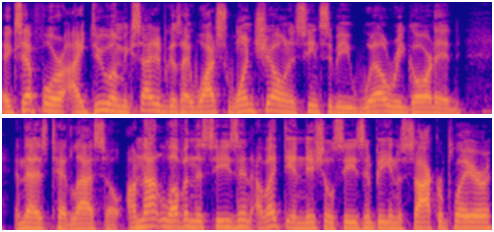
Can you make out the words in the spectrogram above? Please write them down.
except for I do. I'm excited because I watched one show and it seems to be well regarded, and that is Ted Lasso. I'm not loving this season. I like the initial season being a soccer player.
